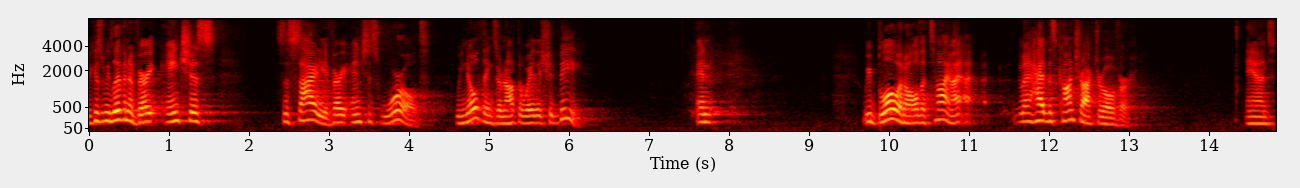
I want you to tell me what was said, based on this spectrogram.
Because we live in a very anxious society, a very anxious world. We know things are not the way they should be. And we blow it all the time. I, I had this contractor over, and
